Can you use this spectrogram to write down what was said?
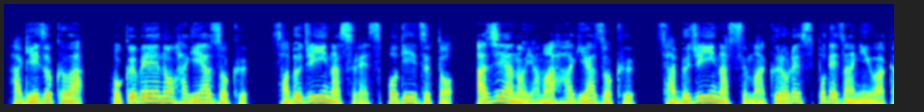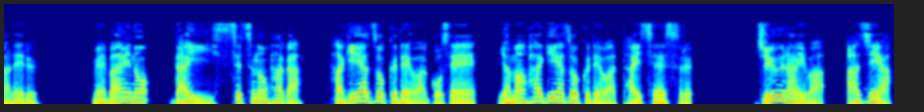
ハギ属は、北米のハギ亜属、subgenus Lespedeza と、アジアのヤマハギ亜属、subgenus Macrolespedeza に分かれる。芽生えの第一節の葉が、ハギ亜属では互生、ヤマハギ亜属では対生する。従来は、アジア、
